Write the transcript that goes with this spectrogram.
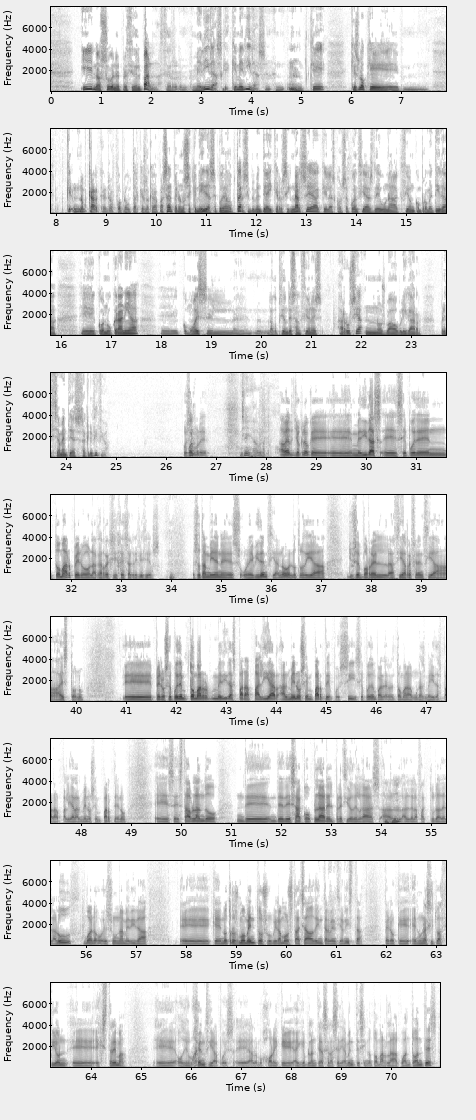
y nos suben el precio del pan. Hacer medidas, qué medidas? ¿Qué, ¿Qué es lo que que, no, claro, que nos puedo preguntar qué es lo que va a pasar, pero no sé qué medidas se pueden adoptar. Simplemente hay que resignarse a que las consecuencias de una acción comprometida eh, con Ucrania, eh, como es eh, la adopción de sanciones a Rusia, nos va a obligar precisamente a ese sacrificio. Pues hombre, A ver, yo creo que medidas se pueden tomar, pero la guerra exige sacrificios. Mm. Eso también es una evidencia, ¿no? El otro día Josep Borrell hacía referencia a esto, ¿no? Eh, pero ¿se pueden tomar medidas para paliar al menos en parte? Pues sí, se pueden tomar algunas medidas para paliar al menos en parte, ¿no? Eh, se está hablando de, desacoplar el precio del gas al, de la factura de la luz. Bueno, es una medida eh, que en otros momentos hubiéramos tachado de intervencionista, pero que en una situación eh, extrema eh, o de urgencia, pues eh, a lo mejor hay que, hay que planteársela seriamente, sino tomarla cuanto antes,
